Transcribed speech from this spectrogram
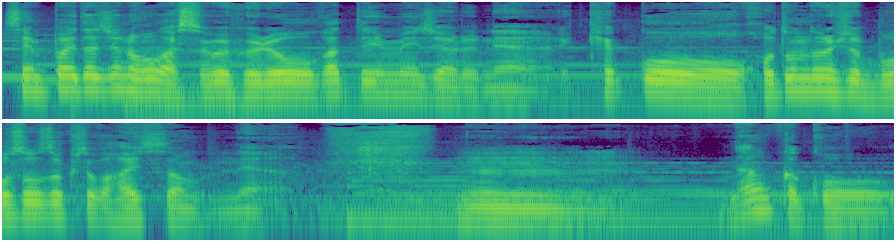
先輩たちの方がすごい不良多かったイメージあるね。結構ほとんどの人暴走族とか入ってたもんね。うん。なんかこ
